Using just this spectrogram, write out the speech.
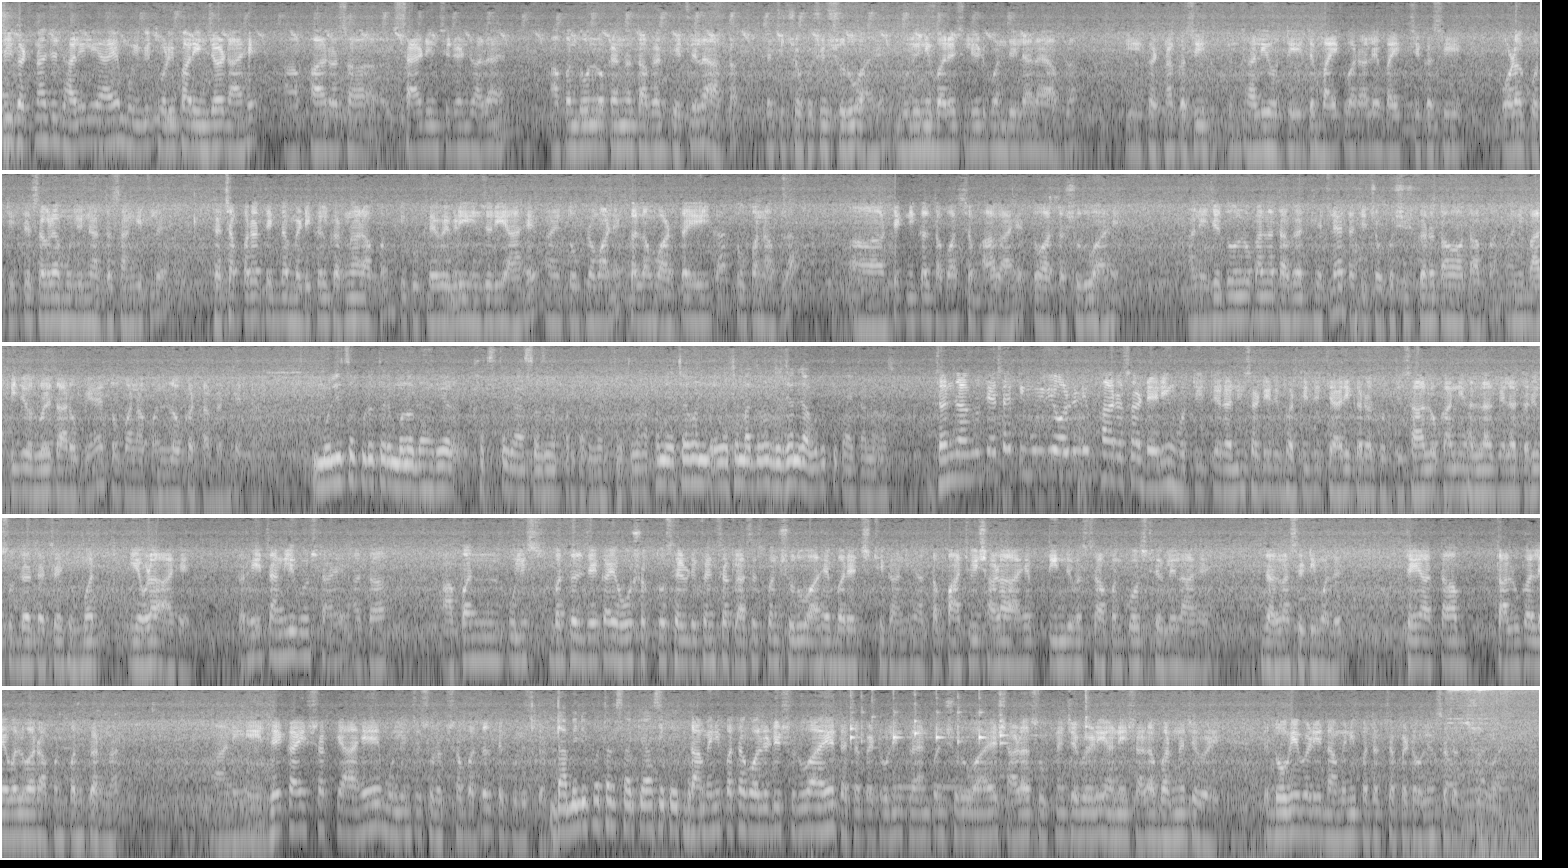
जी घटना जी झालेली आहे मुलगी थोडीफार इंजर्ड आहे. फार असा सॅड इन्सिडेंट झाला आहे. आपण दोन लोकांना ताब्यात घेतलेला आहे आता. त्याची चौकशी सुरू आहे. मुलीने बरेच लीड पण दिलेला आहे आपला. की घटना कशी झाली होती ते बाईकवर आले बाईकची कशी ओळख होती ते सगळ्या मुलींनी आता सांगितलं आहे त्याच्या परत एकदा मेडिकल करणार आपण की कुठल्या वेगळी इंजुरी आहे आणि तोप्रमाणे कलम वाढता येईल का? तो पण आपला टेक्निकल तपासचा भाग आहे. तो आता सुरू आहे. आणि जे दोन लोकांना ताब्यात घेतलं आहे त्याची चौकशी करत आहोत आपण. आणि बाकी जे उर्वरित आरोपी आहे तो पण आपण लवकर ताब्यात घेतला. मुलीचं कुठेतरी मनोधैर्य खचतं का? असं जर प्रकार घडतो तर आपण याच्यावर याच्या माध्यमातून जनजागृती काय करणार आहोत? जनजागृती असं आहे ती मुलगी ऑलरेडी फार असं डेअरिंग होती ती रनिंगसाठी ती भरतीची तयारी करत होती. सहा लोकांनी हल्ला केला तरीसुद्धा त्याचं हिंमत एवढा आहे. तर ही चांगली गोष्ट आहे. आता आपण पोलीसबद्दल जे काही होऊ शकतो सेल्फ डिफेन्सचा क्लासेस पण सुरू आहे बरेच ठिकाणी. आता पाचवी शाळा आहे तीन दिवसचा आपण कोर्स ठेवलेला आहे जालना सिटीमध्ये ते आता तालुका लेवलवर आपण पण करणार. आणि जे काही शक्य आहे मुलींची सुरक्षाबद्दल ते पोलीस करतात दामिनी पथक सारखे असं दामिनी पथक ऑलरेडी सुरू आहे त्याचं पेट्रोलिंग प्लॅन पण सुरू आहे शाळा सुटण्याच्या वेळी आणि शाळा भरण्याच्या वेळी. ते दोघे वेळी दामिनी पथकचं पेट्रोलिंग सतत सुरू आहे.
